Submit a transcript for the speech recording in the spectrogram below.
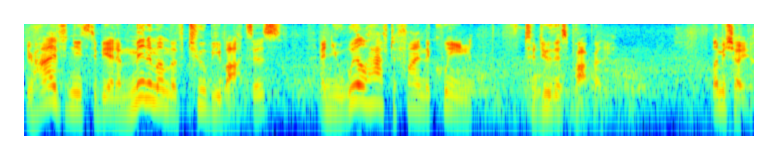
your hive needs to be at a minimum of two bee boxes, and you will have to find the queen to do this properly. Let me show you.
